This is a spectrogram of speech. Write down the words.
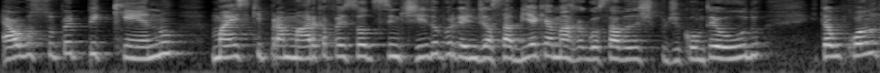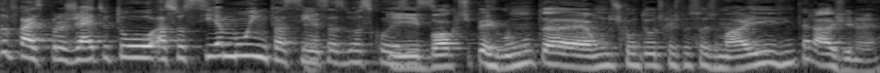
é algo super pequeno, mas que pra marca fez todo sentido, porque a gente já sabia que a marca gostava desse tipo de conteúdo. Então, quando tu faz projeto, tu associa muito, assim, essas duas coisas. E box de pergunta é um dos conteúdos que as pessoas mais interagem, né?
